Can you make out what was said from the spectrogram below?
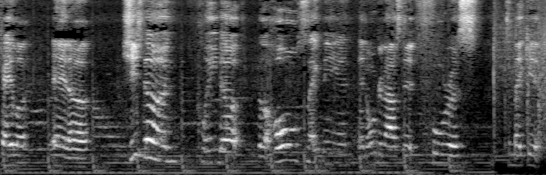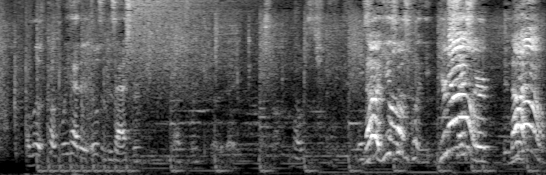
Kayla, and uh, she's done cleaned up the whole Snake Den and organized it for us to make it a look because we had a, it was a disaster actually the other day. No, it's- It's no, you're fault. supposed to. Your No. sister did not.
